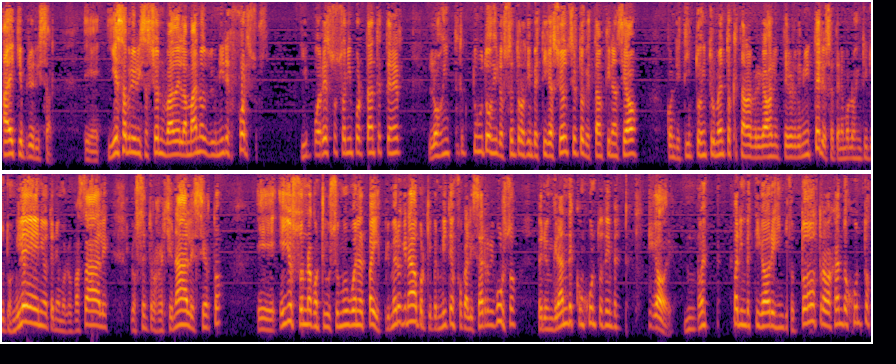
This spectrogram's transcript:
Hay que priorizar. Eh, y esa priorización va de la mano de unir esfuerzos. Y por eso son importantes tener los institutos y los centros de investigación, ¿cierto?, que están financiados con distintos instrumentos que están albergados al interior del ministerio. O sea, tenemos los institutos milenio, tenemos los basales, los centros regionales, ¿cierto? Eh, ellos son una contribución muy buena al país. Primero que nada porque permiten focalizar recursos, pero en grandes conjuntos de investigadores. No es para investigadores individuales, todos trabajando juntos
